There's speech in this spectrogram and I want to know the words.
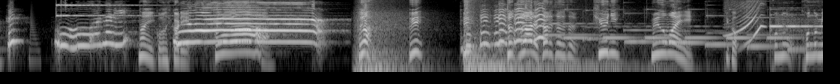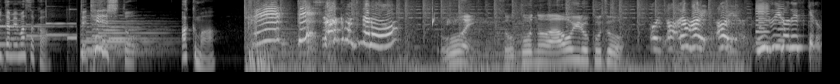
ー。え？おお何この光。うわー。うわえ？えだ誰誰誰誰急に目の前に。てかこのこの見た目まさか。て天使と悪魔？なに天使と悪魔来たの？おいそこの青色小僧。おいあはいはい水色ですけど。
